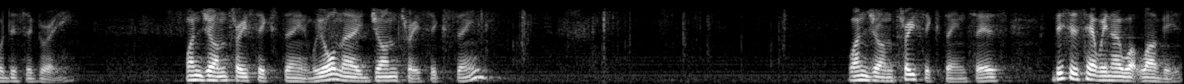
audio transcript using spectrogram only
or disagree. 1 John 3.16. We all know John 3.16. 1 John 3.16 says, This is how we know what love is.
